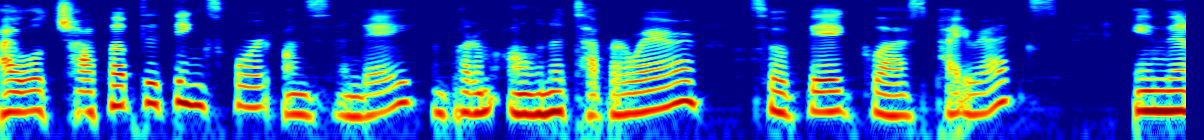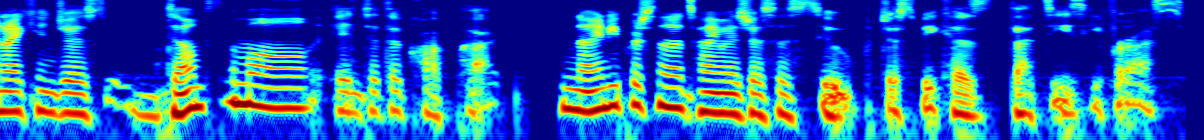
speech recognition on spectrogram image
I will chop up the things for it on Sunday and put them all in a Tupperware, so a big glass Pyrex, and then I can just dump them all into the crock pot. 90% of the time is just a soup, just because that's easy for us.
